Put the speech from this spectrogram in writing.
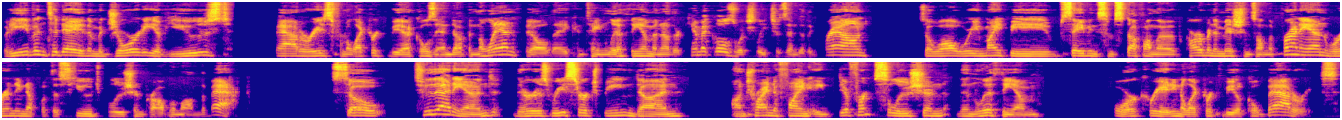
But even today, the majority of used batteries from electric vehicles end up in the landfill. They contain lithium and other chemicals, which leaches into the ground. So while we might be saving some stuff on the carbon emissions on the front end, we're ending up with this huge pollution problem on the back. So to that end, there is research being done on trying to find a different solution than lithium for creating electric vehicle batteries.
